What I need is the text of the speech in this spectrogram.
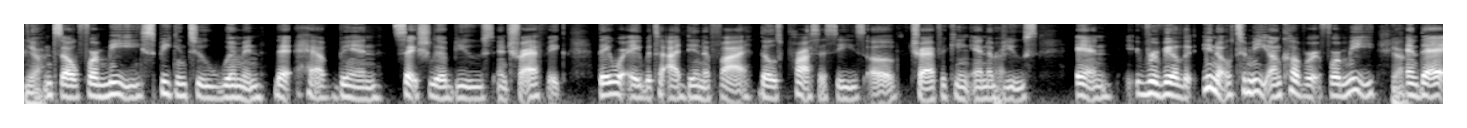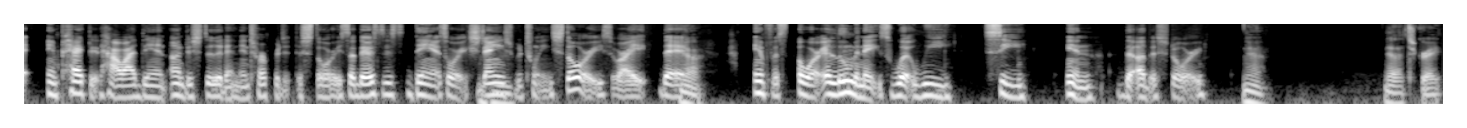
Yeah. And so for me, speaking to women that have been sexually abused and trafficked, they were able to identify those processes of trafficking and Right. abuse and reveal it, you know, to me, uncover it for me. Yeah. And that impacted how I then understood and interpreted the story. So there's this dance or exchange between stories, right? That Mm-hmm. Yeah. emphas- or illuminates what we see in the other story. Yeah. Yeah, that's great.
